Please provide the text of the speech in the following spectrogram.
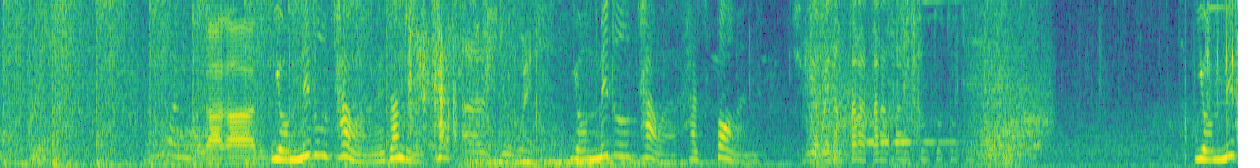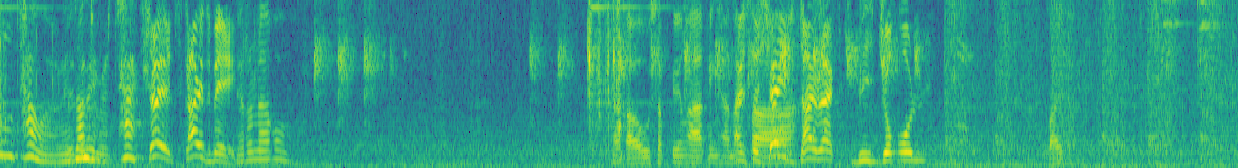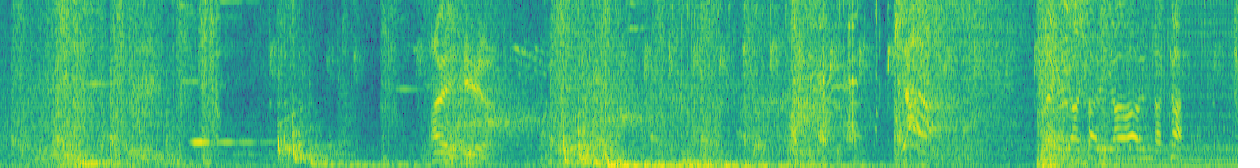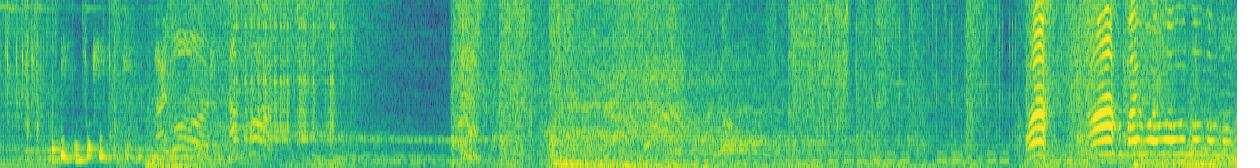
Your middle tower is under attack. As you wish. Your middle tower has fallen. Sige, okay lang. Tara, tara, tara. Tu, tu, tu, tu. Your middle tower is Pwede under attack. Shades, guide me. Meron na ako. Nakausap ko yung aking anak As the shades sa direct. video call. Like, I hear. My lord, come Ah! Ah! My wow, wow, no, no, no!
